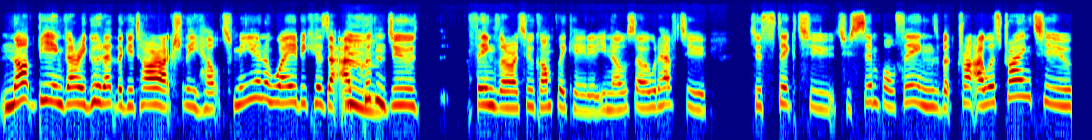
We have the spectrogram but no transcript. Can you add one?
not being very good at the guitar actually helped me in a way because i, I Mm. couldn't do things that are too complicated you know so i would have to to stick to to simple things but try i was trying to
